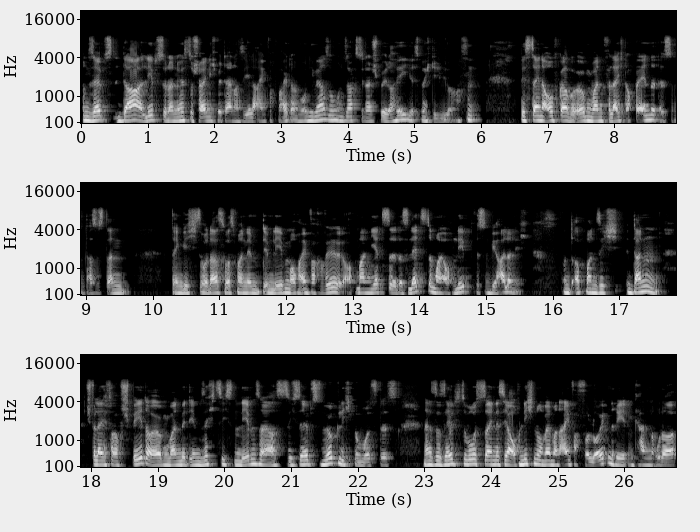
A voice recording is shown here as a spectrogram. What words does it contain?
Und selbst da lebst du dann höchstwahrscheinlich mit deiner Seele einfach weiter im Universum und sagst dir dann später, hey, jetzt möchte ich wieder. Bis deine Aufgabe irgendwann vielleicht auch beendet ist. Und das ist dann, denke ich, so das, was man im, im Leben auch einfach will. Ob man jetzt äh, das letzte Mal auch lebt, wissen wir alle nicht. Und ob man sich dann vielleicht auch später irgendwann mit dem 60. Lebensjahr erst sich selbst wirklich bewusst ist. Also Selbstbewusstsein ist ja auch nicht nur, wenn man einfach vor Leuten reden kann oder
